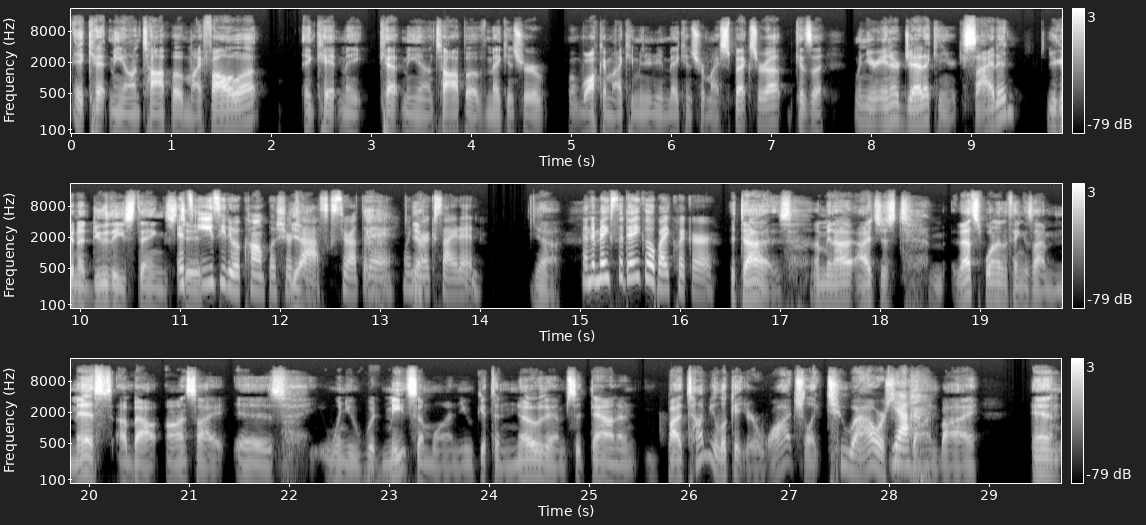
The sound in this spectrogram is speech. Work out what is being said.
it kept me on top of my follow up. It kept me kept me on top of making sure walking my community and making sure my specs are up because uh, when you're energetic and you're excited, you're going to do these things it's to easy to accomplish your Yeah. tasks throughout the day when Yeah. you're excited yeah. and it makes the day go by quicker It does. I mean, I, I just that's one of the things I miss about onsite is when you would meet someone, you get to know them, sit down, and by the time you look at your watch, like two hours Yeah. have gone by, and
